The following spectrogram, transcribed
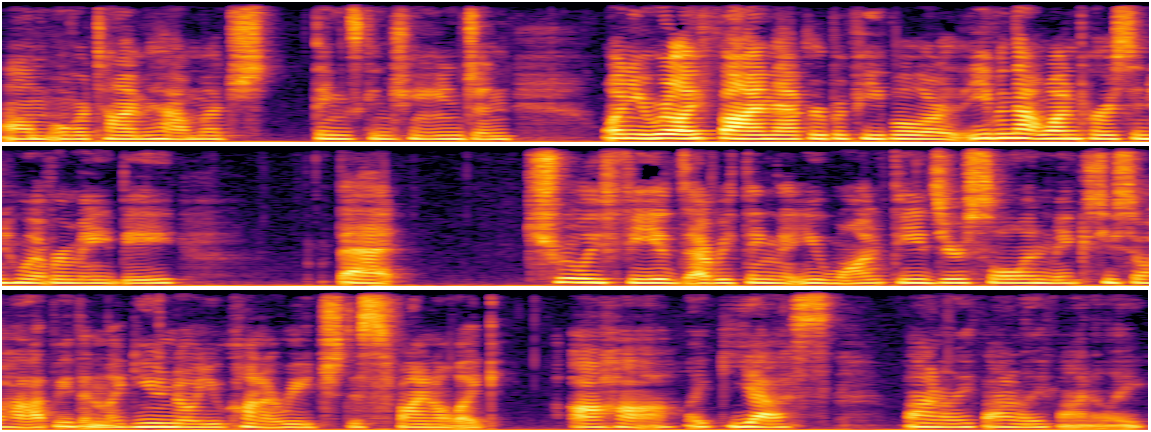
um, over time how much things can change. And when you really find that group of people, or even that one person, whoever may be, that truly feeds everything that you want, feeds your soul, and makes you so happy, then like you know you kind of reach this final like aha, like yes, finally, finally, finally.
